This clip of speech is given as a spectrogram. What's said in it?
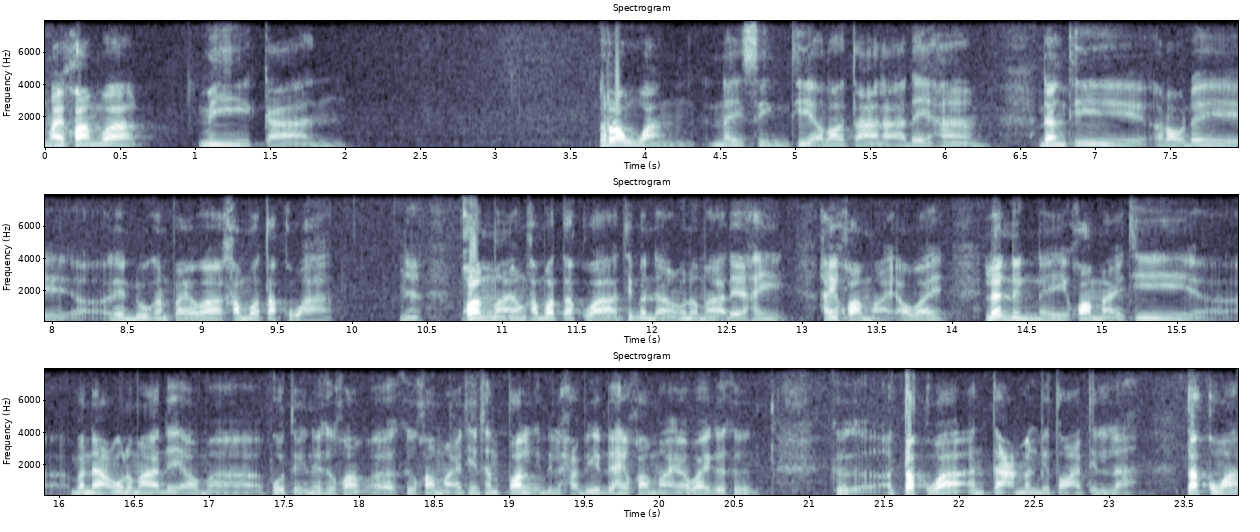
หมายความว่ามีการ ระวังในสิ่งที่อัลลอฮฺตาลาได้ห้าม ดังที่เราได้เรียนรู้กันไปว่าคำว่าตักวานะความหมายของคำว่าตักวาที่บรรดาอุลามะได้ให้ให้ความหมายเอาไว้ และหนึ่งในความหมายที่บรรดาอุลามะได้เอามาพูดถึงนี่คือความคือความหมายที่ท่านต้นอิบินฮะบีบได้ให้ความหมายเอาไว้ก็คือ คือตักวาอันตะมันบิตออาติลละตักวา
